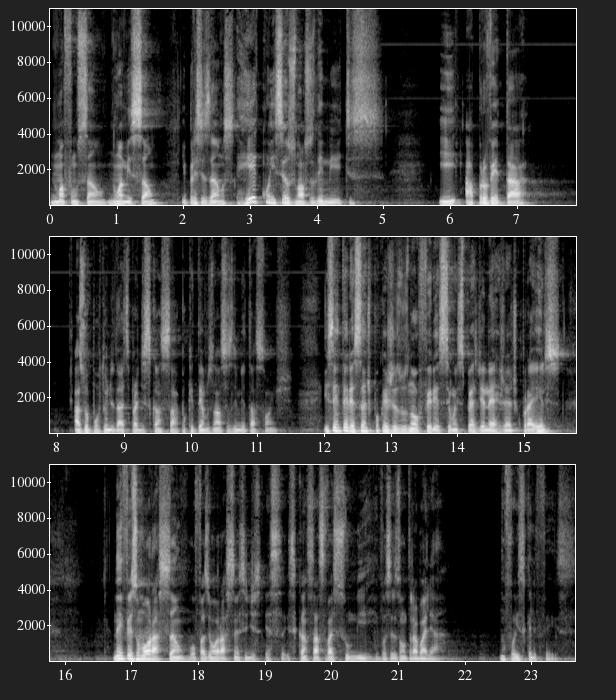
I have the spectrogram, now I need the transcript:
numa função, numa missão, e precisamos reconhecer os nossos limites e aproveitar as oportunidades para descansar, porque temos nossas limitações. Isso é interessante porque Jesus não ofereceu uma espécie de energético para eles, nem fez uma oração. Vou fazer uma oração, esse, esse, esse cansaço vai sumir e vocês vão trabalhar. Não foi isso que ele fez.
